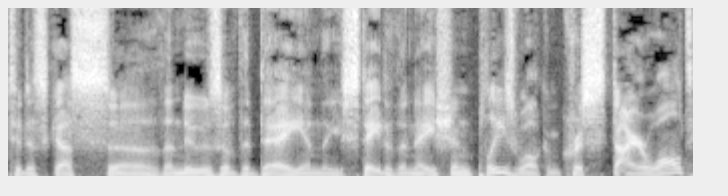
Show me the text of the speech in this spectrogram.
To discuss uh, the news of the day and the state of the nation, please welcome Chris Stirewalt,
